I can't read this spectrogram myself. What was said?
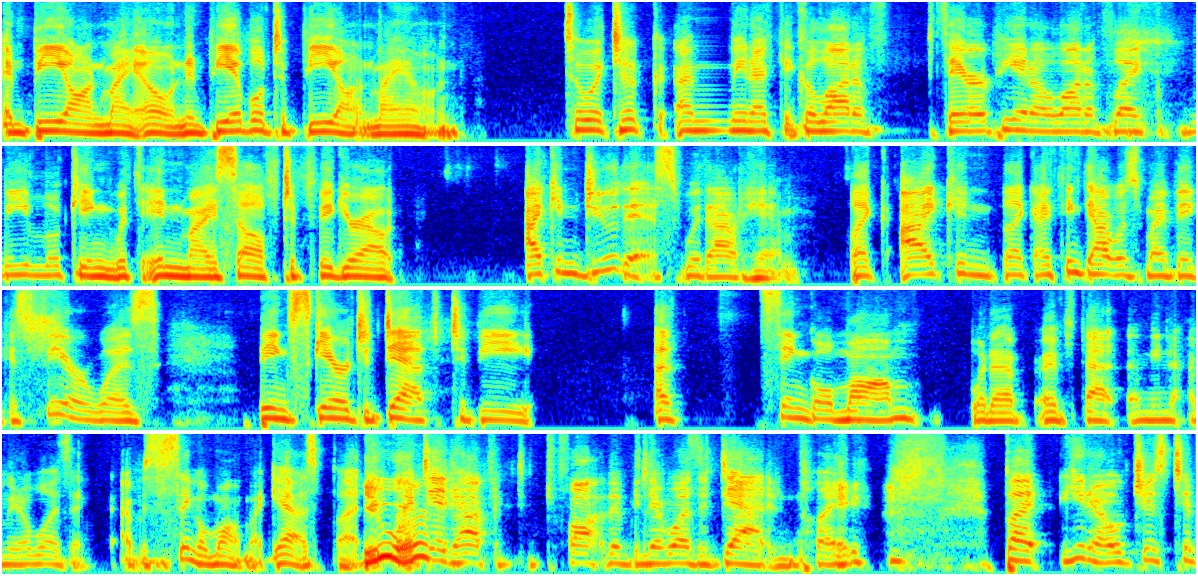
and be on my own and be able to be on my own. So it took I mean I think a lot of therapy and a lot of like me looking within myself to figure out I can do this without him. Like I can like I think that was my biggest fear was being scared to death to be a single mom whatever if that i mean i mean i wasn't i was a single mom i guess but i did have a i mean there was a dad in play. But you know just to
